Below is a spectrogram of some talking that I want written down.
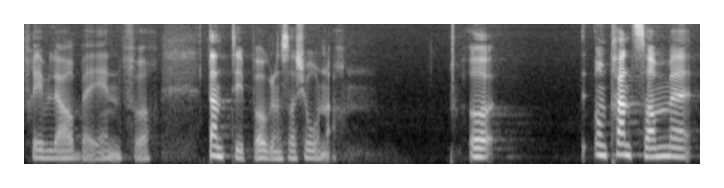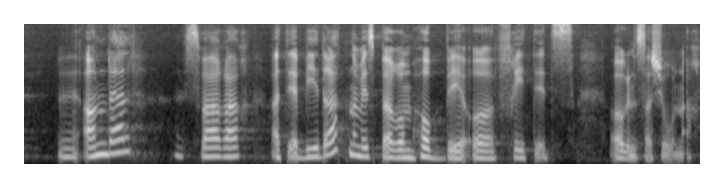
frivillig arbeid innenfor den type organisasjoner. Og omtrent samme eh, andel svarer at de har bidratt når vi spør om hobby- og fritidsorganisasjoner.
